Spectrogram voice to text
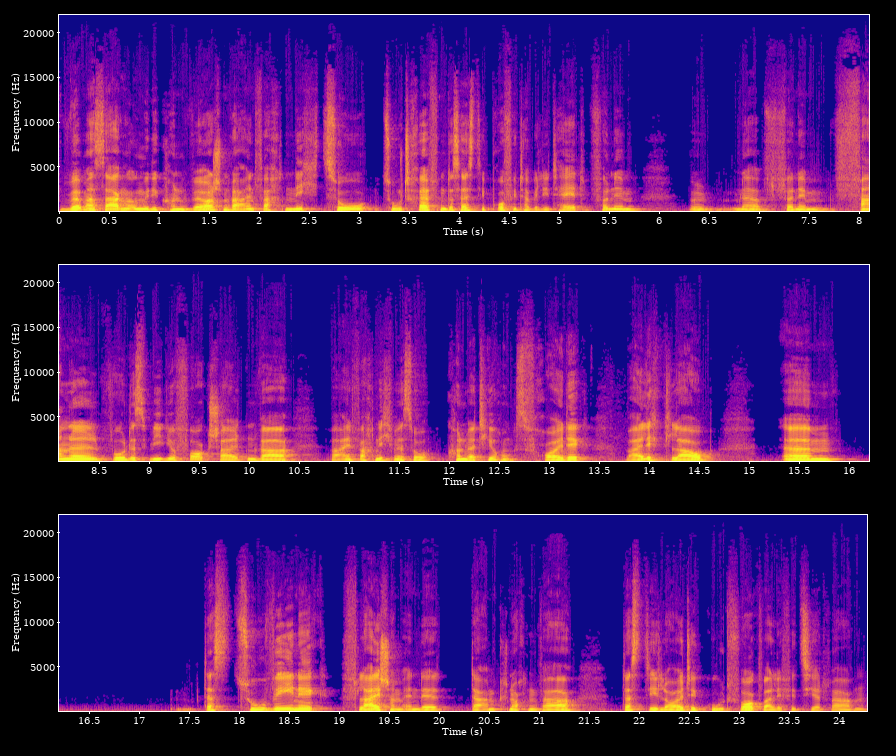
würde mal sagen, irgendwie die Conversion war einfach nicht so zutreffend. Das heißt, die Profitabilität von dem, äh, ne, von dem Funnel, wo das Video vorgeschalten war, war einfach nicht mehr so konvertierungsfreudig, weil ich glaube, ähm, dass zu wenig Fleisch am Ende da am Knochen war, dass die Leute gut vorqualifiziert waren.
